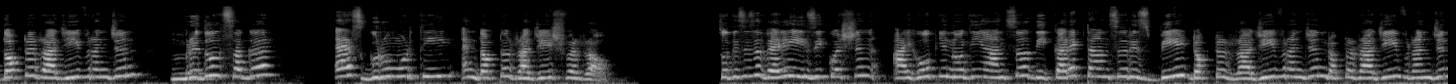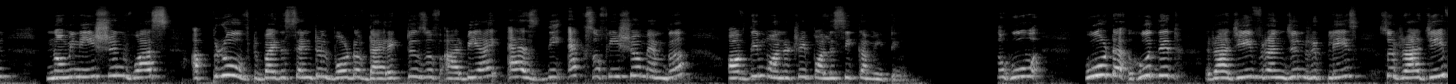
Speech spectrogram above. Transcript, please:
Dr. Rajiv Ranjan, Mridul Sagar, S. Gurumurthy and Dr. Rajeshwar Rao. So this is a very easy question. I hope you know the answer. The correct answer is B. Dr. Rajiv Ranjan. Dr. Rajiv Ranjan nomination was approved by the Central Board of Directors of RBI as the ex officio member of the Monetary Policy Committee. So who who who did Rajiv Ranjan replace? So Rajiv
